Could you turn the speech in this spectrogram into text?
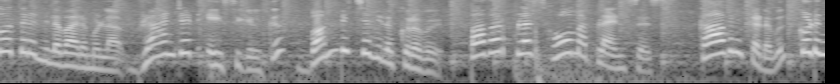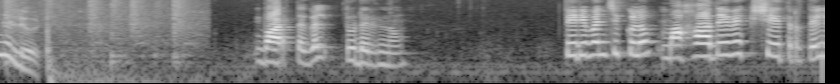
ലോകോത്തര നിലവാരമുള്ള ബ്രാൻഡഡ് എ സികൾക്ക് വമ്പിച്ച വിലക്കുറവ്. Power plus home appliances Kavilkadavu Kodungallur. വാർത്തകൾ തുടരുന്നു. തിരുവഞ്ചിക്കുളം മഹാദേവ ക്ഷേത്രത്തിൽ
